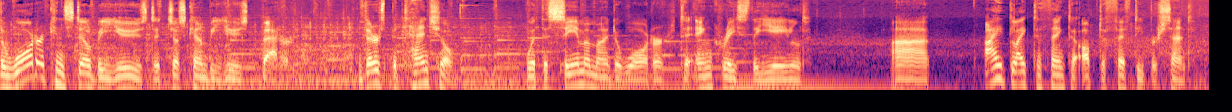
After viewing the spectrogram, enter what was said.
The water can still be used, it just can be used better. There's potential with the same amount of water to increase the yield. Uh, I'd like to think to up to 50%.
